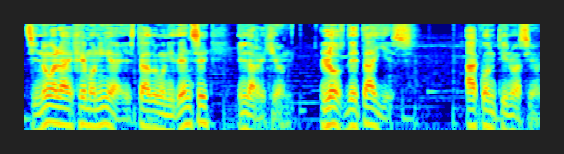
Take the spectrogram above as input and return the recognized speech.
sino a la hegemonía estadounidense en la región. Los detalles a continuación.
